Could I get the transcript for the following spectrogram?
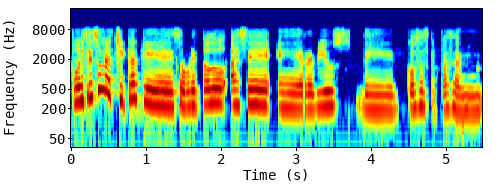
Pues es una chica que sobre todo hace eh, reviews de cosas que pasan,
